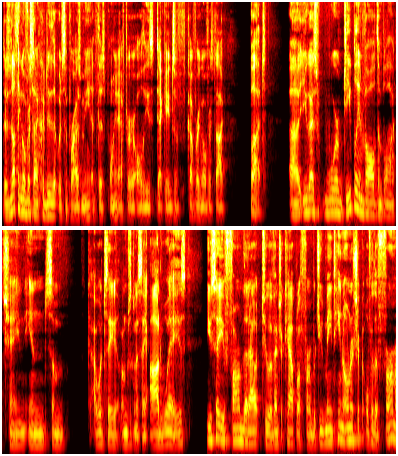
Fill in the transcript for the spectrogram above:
there's nothing Overstock could do that would surprise me at this point after all these decades of covering Overstock. But uh, you guys were deeply involved in blockchain in some, I would say, I'm just going to say odd ways. You say you farmed that out to a venture capital firm, but you maintain ownership over the firm.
